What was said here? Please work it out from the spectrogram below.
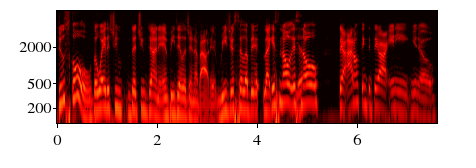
do school the way that you that you've done it and be diligent about it. Read your syllabus. Like it's no, it's no. There, I don't think that there are any, you know,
